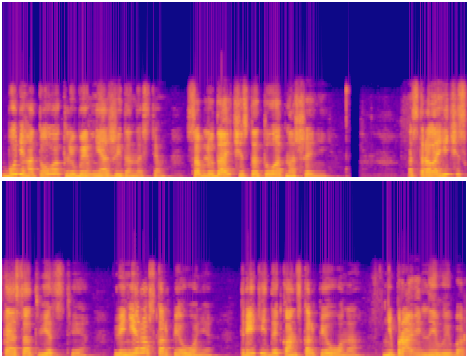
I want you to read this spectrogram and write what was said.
Будь готова к любым неожиданностям. Соблюдай чистоту отношений. Астрологическое соответствие – Венера в Скорпионе. Третий декан Скорпиона. Неправильный выбор.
